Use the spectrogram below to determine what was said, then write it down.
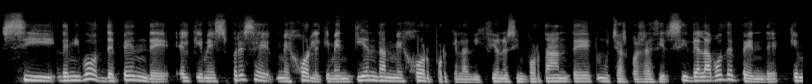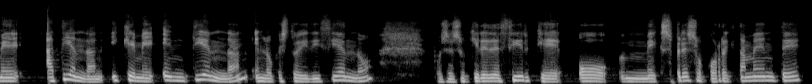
Si de mi voz depende el que me exprese mejor, el que me entiendan mejor, porque la es importante, muchas cosas. Es decir, si de la voz depende que me atiendan y que me entiendan en lo que estoy diciendo, pues eso quiere decir que o me expreso correctamente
